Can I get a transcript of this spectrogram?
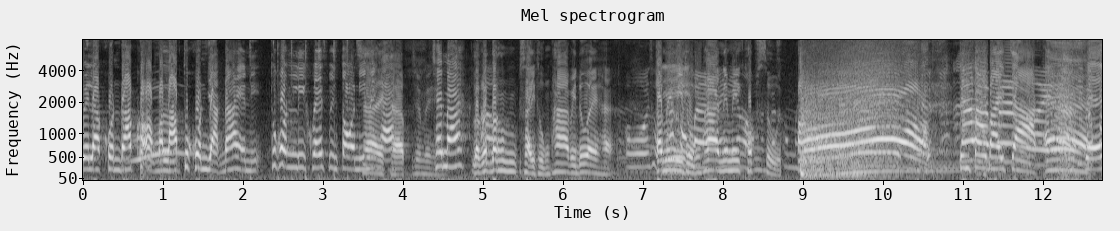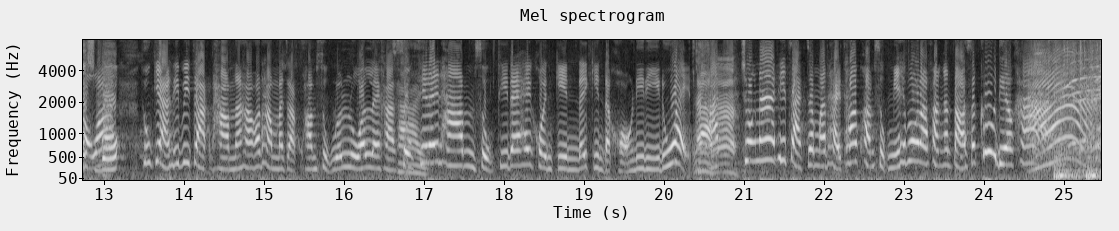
เวลาคนรับเขาออกมารับทุกคนอยากได้อันนี้ ทุกคน request ปิ่นโตอันนี้ไหมใช่คะครับใช่ไหม ใช่ไหมเราก็ต้องใส่ถุงผ้าไปด้วยฮะโอ้ยถ้าไม่มีถุงผ้านี่ไม่ครบสูตร อ๋อปินโตใบจากเฟซบุ๊กทุ กอย่างที่พี่จักรทำนะคะเขาทำมาจากความสุขล้วนๆเลยค่ะ ใช่สุขที่ได้ทำสุขที่ได้ให้คนกินได้กินแต่ของดีๆด้วยนะคะค่ะช่วงหน้าพี่จักรจะมาถ่ายทอดความสุขนี้ให้พวกเราฟังกันต่อสักครู่เดียวค่ะอ่า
